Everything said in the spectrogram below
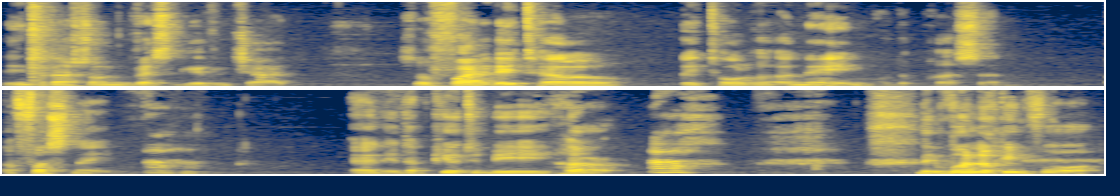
the international investigating judge. So finally, they tell they told her a name of the person, a first name, Uh huh. and it appeared to be her. Oh. They were looking for.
